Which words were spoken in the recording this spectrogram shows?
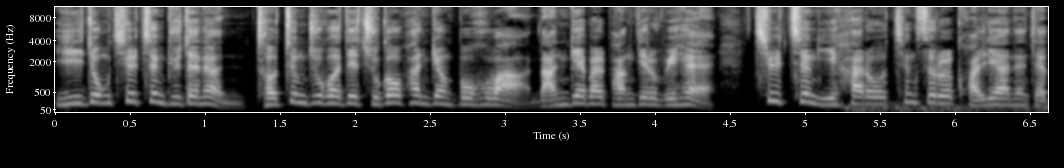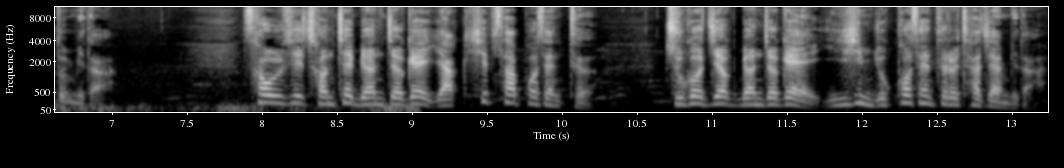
2종 7층 규제는 저층 주거지 주거 환경 보호와 난개발 방지를 위해 7층 이하로 층수를 관리하는 제도입니다. 서울시 전체 면적의 약 14%, 주거 지역 면적의 26%를 차지합니다.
